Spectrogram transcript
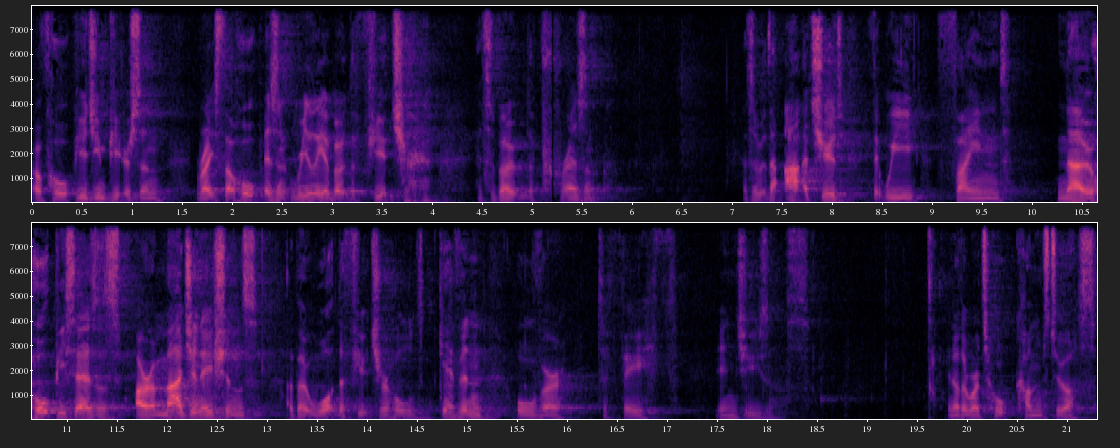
of hope. Eugene Peterson writes that hope isn't really about the future, it's about the present. It's about the attitude that we find now. Hope, he says, is our imaginations about what the future holds, given over to faith in Jesus. In other words, hope comes to us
